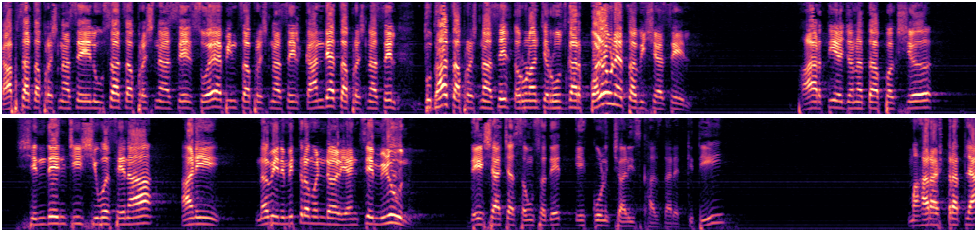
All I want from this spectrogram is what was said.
कापसाचा प्रश्न असेल ऊसाचा प्रश्न असेल सोयाबीनचा प्रश्न असेल कांद्याचा प्रश्न असेल दुधाचा प्रश्न असेल तरुणांचे रोजगार पळवण्याचा विषय असेल. भारतीय जनता पक्ष शिंदेची शिवसेना आणि नवीन मित्रमंडळ यांचे मिळून देशाच्या संसदेत एकोणचाळीस खासदार आहेत. किती? महाराष्ट्रातल्या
